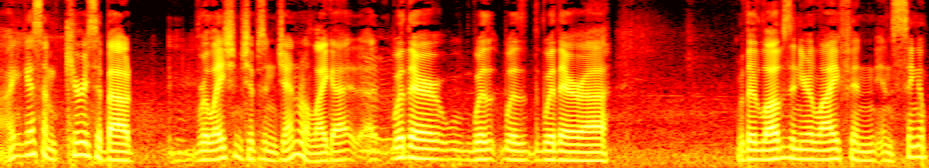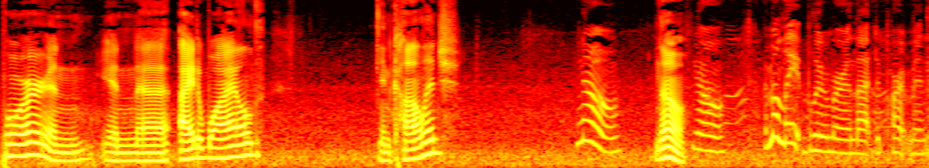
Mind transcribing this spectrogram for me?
I guess I'm curious about relationships in general. Like, I, uh, Mm. were there was was were there uh, were there loves in your life in in Singapore and in uh, Idlewild, in college? No, No. no. I'm a late bloomer in that department.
